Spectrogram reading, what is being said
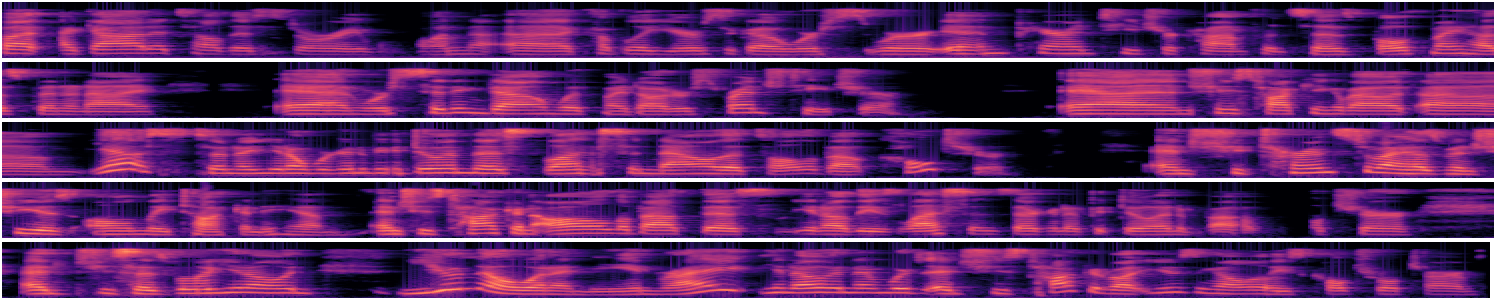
But I got to tell this story. One uh, a couple of years ago, we're we're in parent teacher conferences, both my husband and I, and we're sitting down with my daughter's French teacher, and she's talking about um, yes, so now, you know we're going to be doing this lesson now that's all about culture. And she turns to my husband. She is only talking to him, and she's talking all about this, you know, these lessons they're going to be doing about culture. And she says, "Well, you know, and you know what I mean, right? You know." And then we're, and she's talking about using all of these cultural terms,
